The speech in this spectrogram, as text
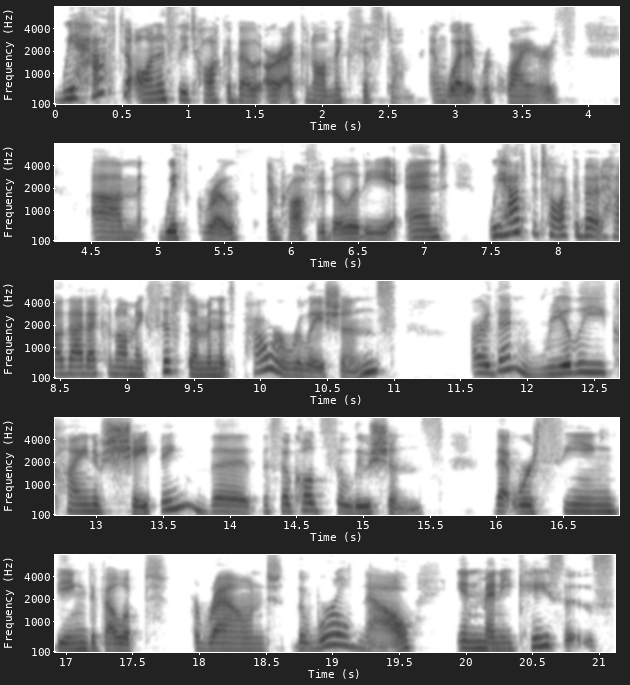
we have to honestly talk about our economic system and what it requires um, with growth and profitability. And we have to talk about how that economic system and its power relations are then really kind of shaping the, the so called solutions that we're seeing being developed around the world now in many cases.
